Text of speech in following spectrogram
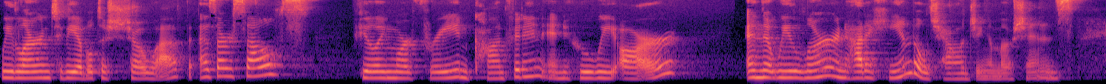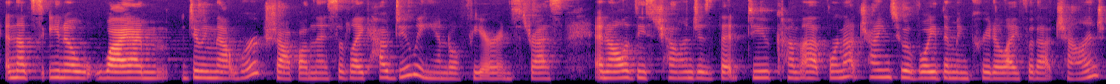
We learn to be able to show up as ourselves, feeling more free and confident in who we are, and that we learn how to handle challenging emotions. And that's, you know, why I'm doing that workshop on this of like, how do we handle fear and stress and all of these challenges that do come up? We're not trying to avoid them and create a life without challenge.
